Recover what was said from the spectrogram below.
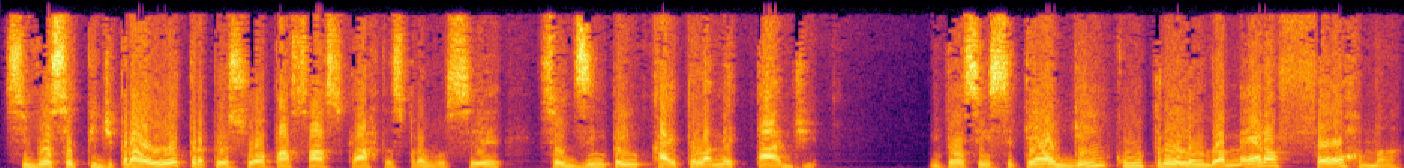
se você pedir para outra pessoa passar as cartas para você, seu desempenho cai pela metade. Então, assim, se tem alguém controlando a mera forma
